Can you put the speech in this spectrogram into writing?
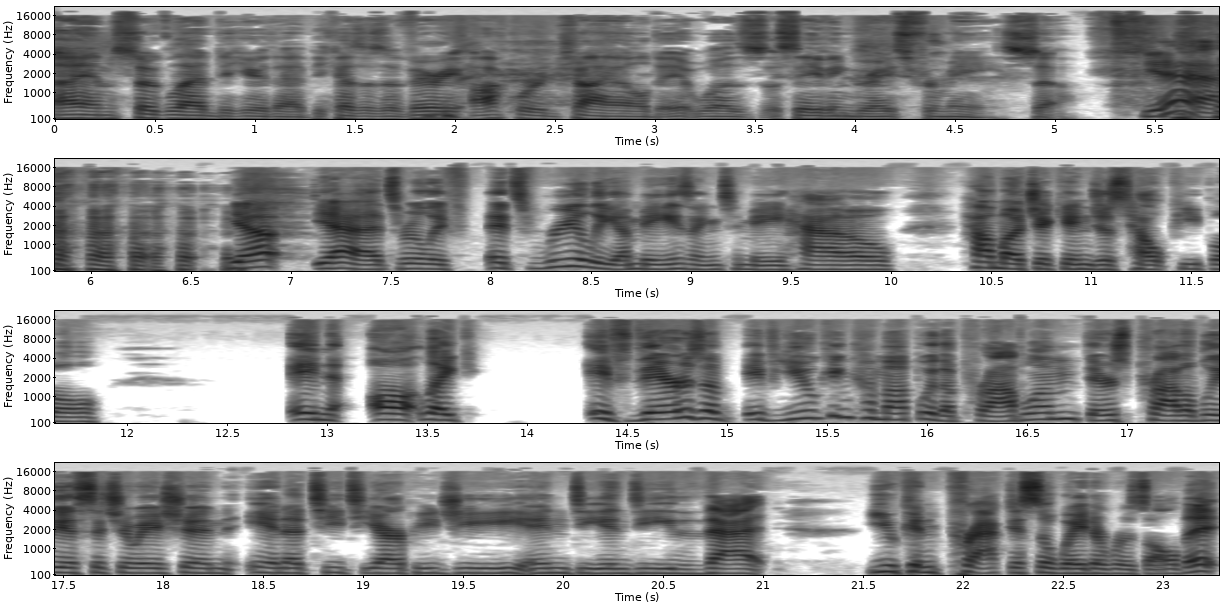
I am so glad to hear that because as a very awkward child, it was a saving grace for me. So yeah, yep, yeah. It's really it's really amazing to me how how much it can just help people in all like if there's a if you can come up with a problem, there's probably a situation in a TTRPG in D and D that you can practice a way to resolve it.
